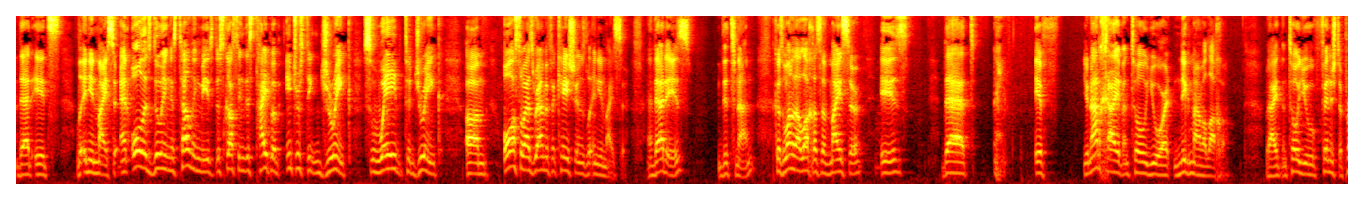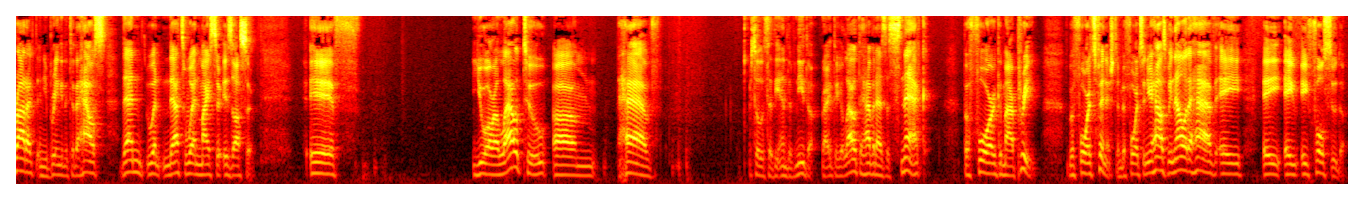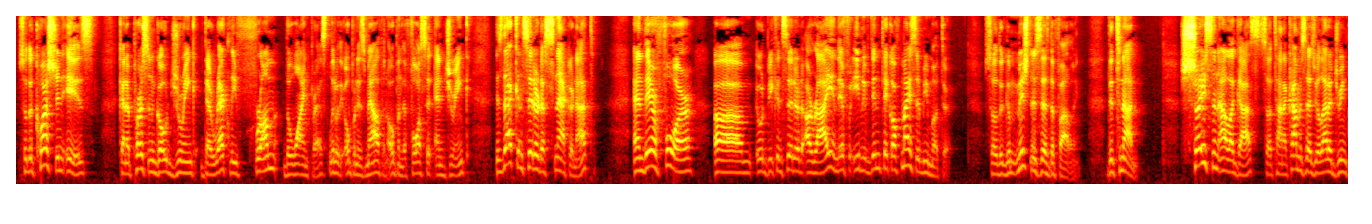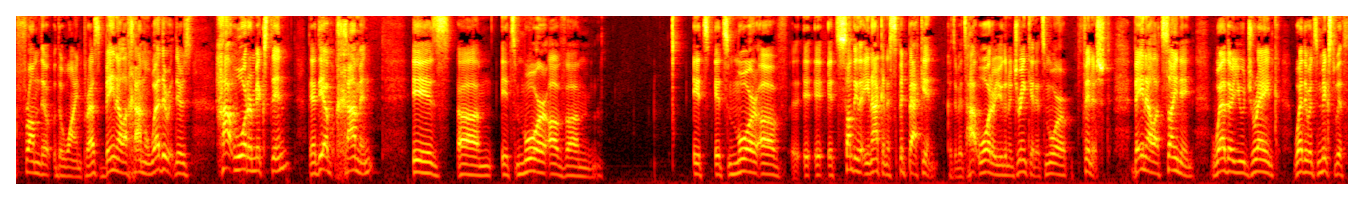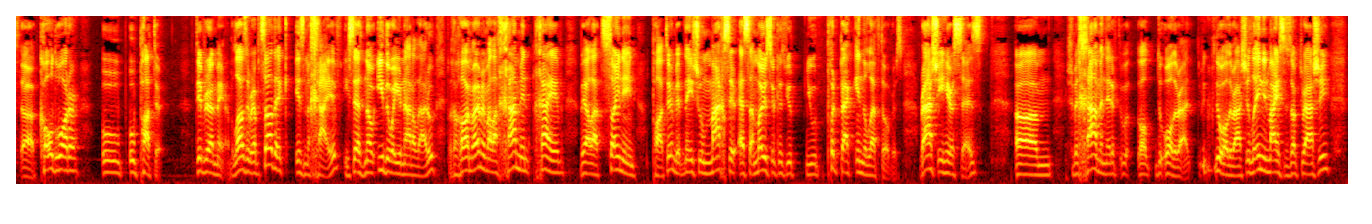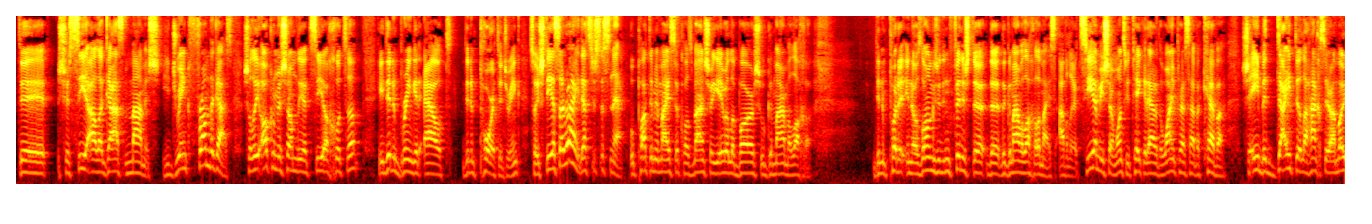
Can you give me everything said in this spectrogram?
that it's le'inin meiser. And all it's doing is telling me it's discussing this type of interesting drink, swayed to drink, um, also has ramifications le'inin meiser. And that is, the Tnan. because one of the halachas of Meiser is that if you're not chayiv until you are nigmar malacha, right? Until you finish the product and you bring it into the house, then when that's when Meiser is usher. If you are allowed to um, have, so let's at the end of Nida, right? That you're allowed to have it as a snack before Gemar Pri before it's finished and before it's in your house, but you're not allowed to have a, a, a, a full Suda. So the question is, can a person go drink directly from the wine press, literally open his mouth and open the faucet and drink? Is that considered a snack or not? And therefore, um, it would be considered a rai, and therefore, even if it didn't take off mice, it would be mutter. So the Mishnah says the following: The Tanan, Shaisen alagas. So Tanakama says you're allowed to drink from the, the wine press. Bein alacham, whether there's hot water mixed in. The idea of chamin is um, it's more of um, it's it's more of it, it's something that you're not going to spit back in because if it's hot water you're going to drink it it's more finished bein al whether you drink whether it's mixed with uh, cold water u pater Divrei Meir. Lazar Reb Tzadok is mechayiv. He says no, either way you're not allowed to. Because you you put back in the leftovers. Rashi here says um, that if well, do all the do all the Rashi. Leinin Ma'is Dr. Rashi the Shasia ala gas mamish. He drank from the gas. Shali okrim misham liatzia chutza. He didn't bring it out. Didn't pour it to drink. So ishtiya sarai. That's just a snack. Upatim imaisa kozman shayera labar shu gemar malacha didn't put it, you know, as long as you didn't finish the the, the Gemara. Misham, once you take it out of the wine press, have a keva.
